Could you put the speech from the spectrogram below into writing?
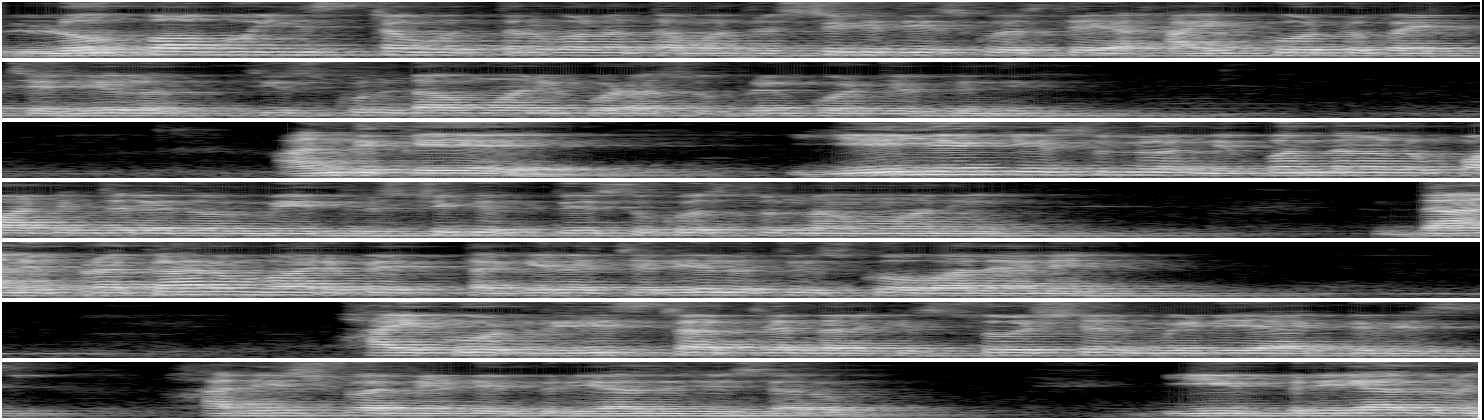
లోపాభూయిష్ట ఉత్తర్వులను తమ దృష్టికి తీసుకొస్తే హైకోర్టుపై చర్యలు తీసుకుంటాము అని కూడా సుప్రీంకోర్టు చెప్పింది. అందుకే ఏ ఏ కేసుల్లో నిబంధనలు పాటించలేదో మీ దృష్టికి తీసుకొస్తున్నాము అని దాని ప్రకారం వారిపై తగిన చర్యలు తీసుకోవాలి అని హైకోర్టు రిజిస్ట్రార్ జనరల్కి social media activist Harishwar Reddy ఫిర్యాదు చేశారు. ఈ ఫిర్యాదును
